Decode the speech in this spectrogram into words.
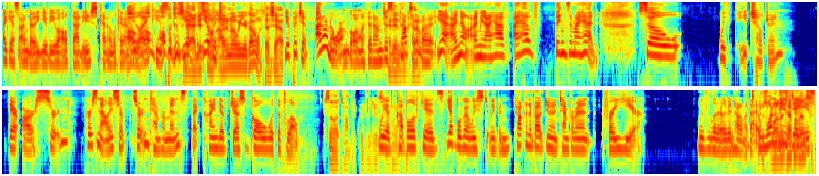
I guess I'm going to give you all of that. He's just kind of looking at I'll, me like I'll, he's. I'll participate. I just don't. I don't know where you're going with this yet. You're pitching. I don't know where I'm going with it. I'm just talking so. about it. Yeah, I know. I mean, I have I have things in my head. So, with eight children, there are certain personalities, certain temperaments that kind of just go with the flow. It's another topic we have to do. we have a couple of kids. Yep, we're going. We st- we've been talking about doing a temperament for a year. We've literally been talking about that. Just one, of the these days,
